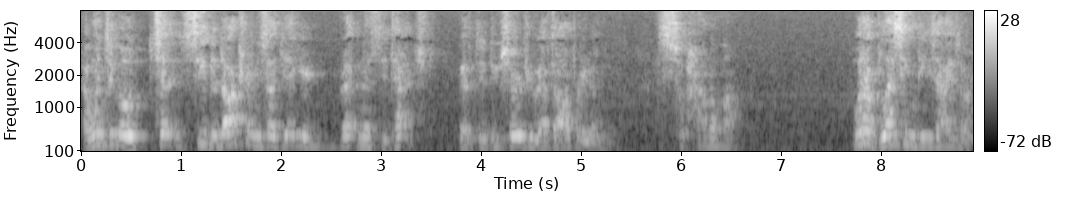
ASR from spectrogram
I went to go see the doctor, and he's like, yeah, your retina's detached. We have to do surgery. We have to operate on you. Subhanallah. What a blessing these eyes are.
